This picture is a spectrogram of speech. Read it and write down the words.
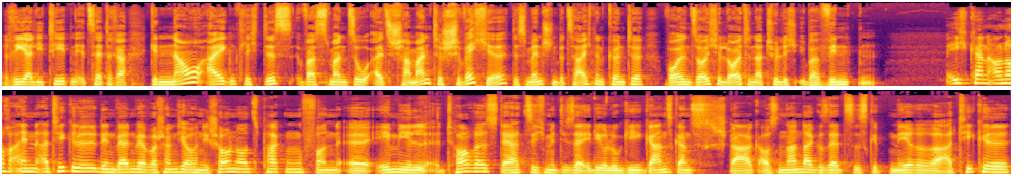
Realitäten etc. Genau eigentlich das, was man so als charmante Schwäche des Menschen bezeichnen könnte, wollen solche Leute natürlich überwinden. Ich kann auch noch einen Artikel, den werden wir wahrscheinlich auch in die Show Notes packen, von äh, Emil Torres. Der hat sich mit dieser Ideologie ganz, ganz stark auseinandergesetzt. Es gibt mehrere Artikel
